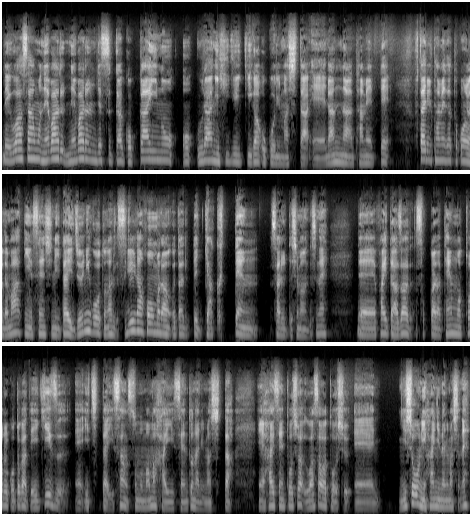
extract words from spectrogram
で、噂も粘る、粘るんですが、5回の裏に悲劇が起こりました。えー、ランナー貯めて、2人貯めたところでマーティン選手に第12号となるスリーランホームランを打たれて逆転されてしまうんですね。で、ファイターズはそこから点を取ることができず、え、1対3、そのまま敗戦となりました。えー、敗戦投手は上沢投手、えー、2勝2敗になりましたね。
